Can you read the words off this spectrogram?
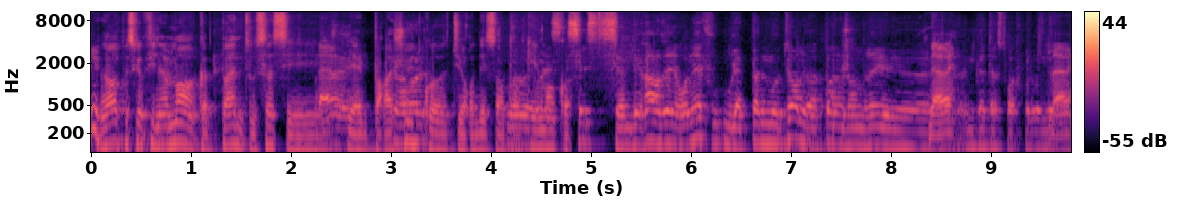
non, parce que finalement, en cas de panne, tout ça, c'est bah, le parachute, quoi. Tu redescends tranquillement, quoi. C'est un des rares aéronefs où, la panne moteur ne va pas engendrer euh, bah une catastrophe. Bah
